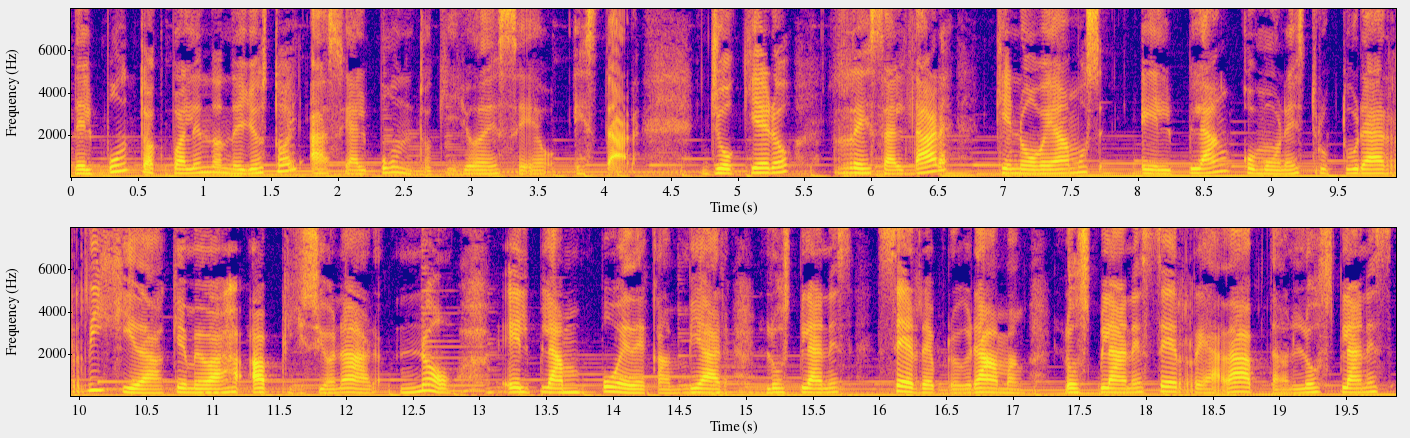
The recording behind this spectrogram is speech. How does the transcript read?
del punto actual en donde yo estoy hacia el punto que yo deseo estar. Yo quiero resaltar que no veamos el plan como una estructura rígida que me va a aprisionar. No, el plan puede cambiar, los planes se reprograman, los planes se readaptan, los planes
